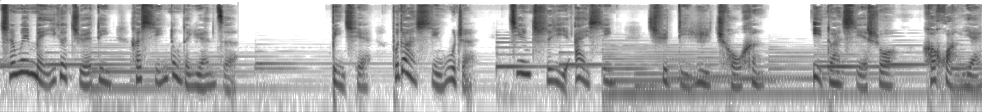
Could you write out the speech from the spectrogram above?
成为每一个决定和行动的原则，并且不断醒悟着，坚持以爱心去抵御仇恨、异端邪说和谎言。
